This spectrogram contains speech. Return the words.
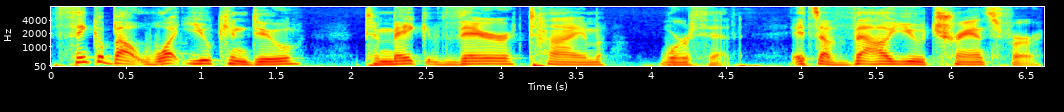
Think about what you can do to make their time worth it. It's a value transfer.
